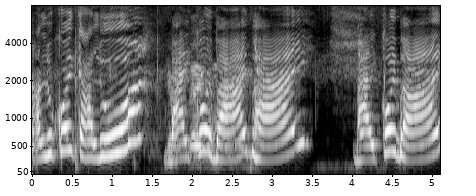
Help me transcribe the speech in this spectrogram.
কালু কই কালু? ভাই কই ভাই ভাই? ভাই কই ভাই?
